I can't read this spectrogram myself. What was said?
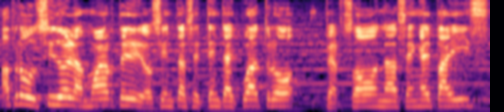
ha producido la muerte de 274 personas en el país.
